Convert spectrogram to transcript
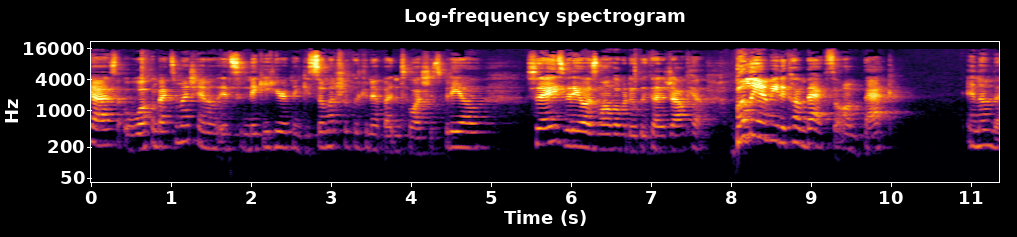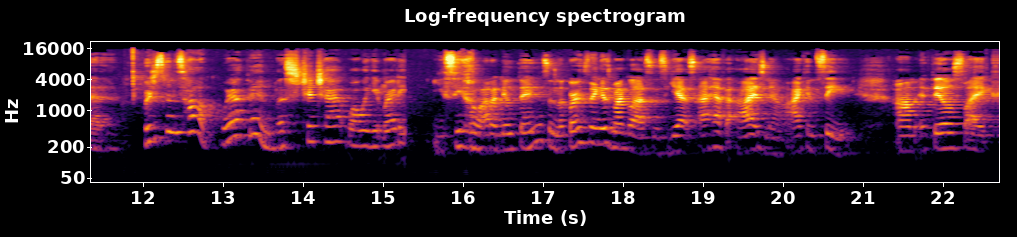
Hey guys, welcome back to my channel. It's Nikki here. Thank you so much for clicking that button to watch this video. Today's video is long overdue because y'all kept bullying me to come back, so I'm back and I'm better. We're just gonna talk where I've been. Let's chit chat while we get ready. You see a lot of new things, and the first thing is my glasses. Yes, I have eyes now. I can see. Um, it feels like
